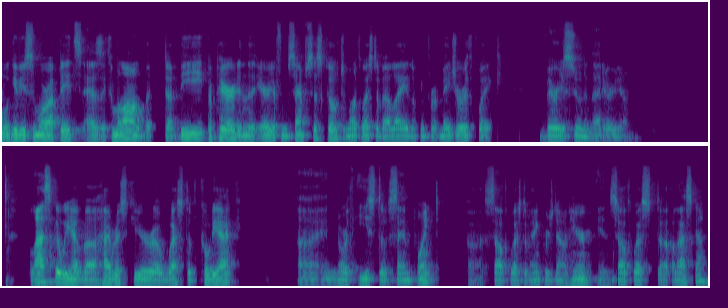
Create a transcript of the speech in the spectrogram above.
we'll give you some more updates as they come along, but uh, be prepared in the area from San Francisco to northwest of LA, looking for a major earthquake very soon in that area. Alaska, we have a high risk here uh, west of Kodiak uh, and northeast of Sandpoint, uh, southwest of Anchorage down here in southwest uh, Alaska.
